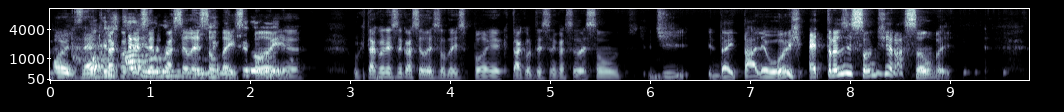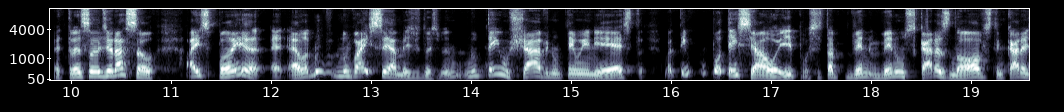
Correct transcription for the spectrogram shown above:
pois é. O que tá Eles acontecendo com a seleção da. Espanha? O que tá acontecendo com a seleção da Espanha? O que tá acontecendo com a seleção de, da Itália hoje é transição de geração, velho. É transição de geração. A Espanha, é, ela não, não vai ser a mesma de 2000. Não tem um Xavi, não tem um Iniesta, mas tem um potencial aí, pô. Você tá vendo, vendo uns caras novos, tem cara,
